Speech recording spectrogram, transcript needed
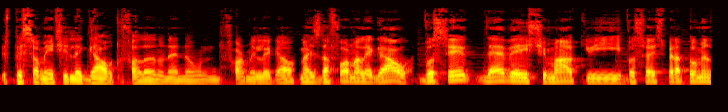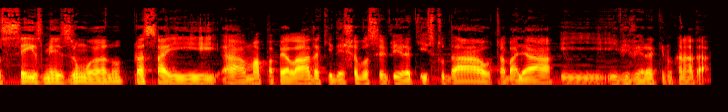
especialmente legal, tô falando, né? Não de forma ilegal, mas da forma legal, você deve estimar que você vai esperar pelo menos seis meses, um ano, para sair uh, uma papelada que deixa você vir aqui estudar ou trabalhar e, e viver aqui no Canadá.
